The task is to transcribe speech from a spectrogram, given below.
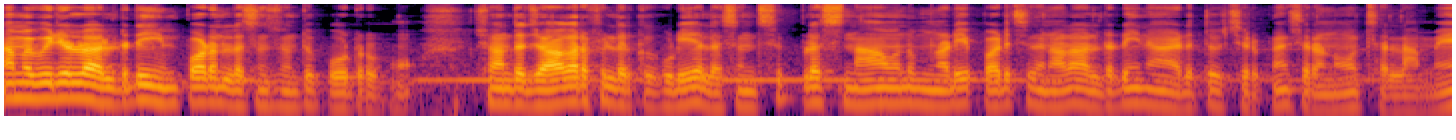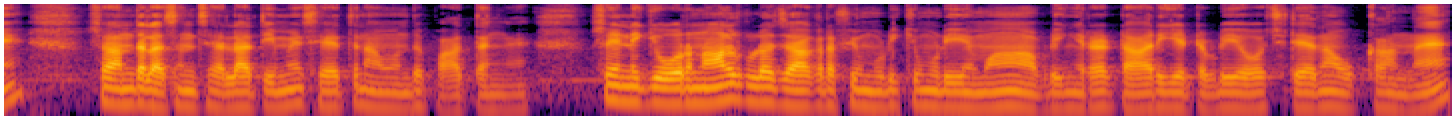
நம்ம வீடியோவில் ஆல்ரெடி இம்பார்ட்டன்ட் லெசன்ஸ் வந்து போட்டிருப்போம். ஸோ அந்த ஜாகிரஃபியில் இருக்கக்கூடிய லெசன்ஸ் ப்ளஸ் நான் வந்து முன்னாடியே படித்ததுனால ஆல்ரெடி நான் எடுத்து வச்சுருப்பேன் சில நோட்ஸ் எல்லாமே. ஸோ அந்த லெசன்ஸ் எல்லாத்தையுமே சேர்த்து நான் வந்து பார்த்தேங்க. ஸோ இன்றைக்கி ஒரு நாளுக்குள்ளே ஜாகிரஃபி முடிக்க முடியுமா அப்படிங்கிற டார்கெட் அப்படியே யோசிச்சிட்டே தான் உட்காந்தேன்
